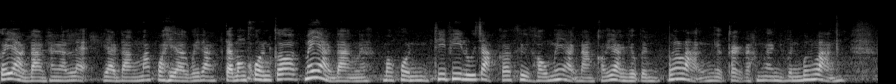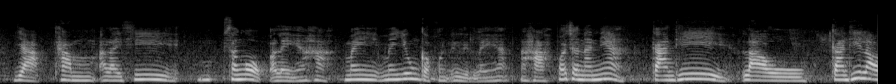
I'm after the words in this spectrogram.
ก็อยากดังทั้งนั้นแหละอยากดังมากกว่าอยากไม่ดัง แต่บางคนก็ไม่อยากดังนะบางคนที่พี่รู้จักก็คือเขาไม่อยากดังเขาอยากอยู่เป็นเบื้องหลังอยากทำงานอยู่เป็นเบื้องหลัง อยากทำอะไรที่สงบอะไรเงี้ยค่ะ ไม่ไม่ยุ่งกับคนอื่นอะไรเงี้ยนะคะ เพราะฉะนั้นเนี่ยการที่เราการที่เรา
